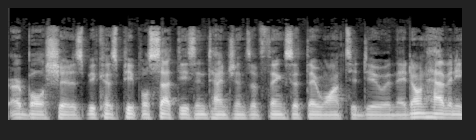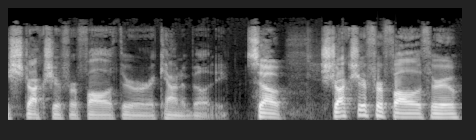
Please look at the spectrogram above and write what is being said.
are bullshit is because people set these intentions of things that they want to do and they don't have any structure for follow through or accountability. So, structure for follow through,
